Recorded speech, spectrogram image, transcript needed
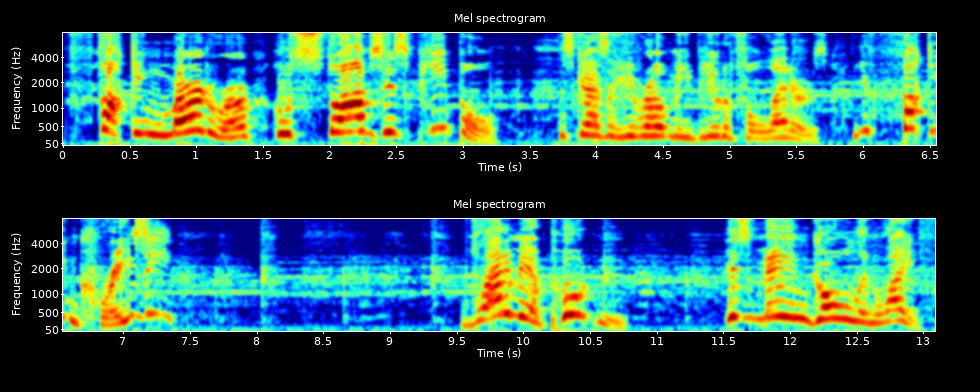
fucking murderer who starves his people. This guy's like, he wrote me beautiful letters. Are you fucking crazy? Vladimir Putin, his main goal in life,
